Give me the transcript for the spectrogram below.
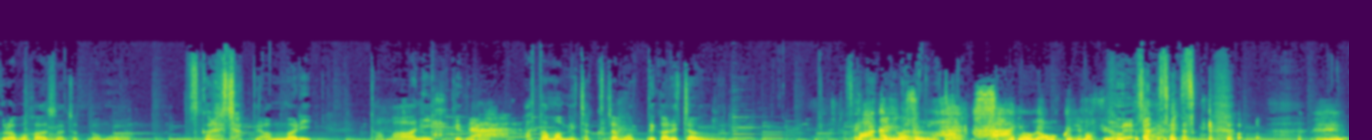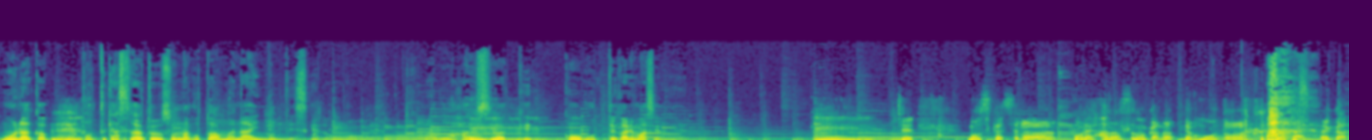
クラブハウスはちょっともう疲れちゃって、あんまり、たまに行くけども、頭めちゃくちゃ持ってかれちゃうんでね。最わかります作業が遅れますよね。もうなんか、ポッドキャストだとそんなことはあんまないんですけども、クラブハウスは結構持ってかれますよね。うんでもしかしたら俺話すのかなって思うと なんか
